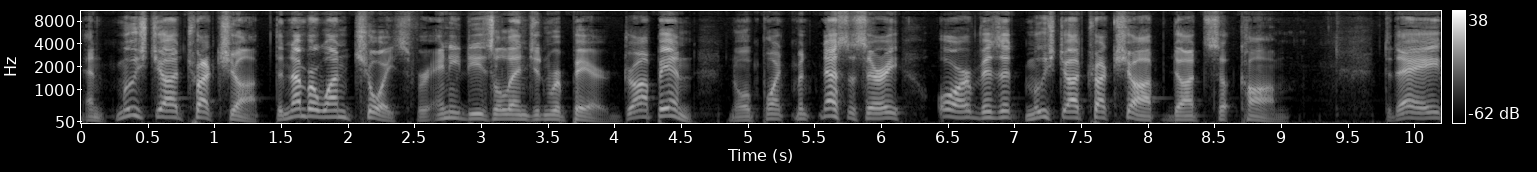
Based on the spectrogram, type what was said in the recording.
And Moose Jaw Truck Shop, the number one choice for any diesel engine repair. Drop in, no appointment necessary, or visit moosejawtruckshop.com. Today,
